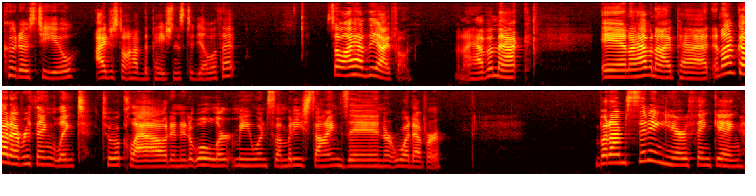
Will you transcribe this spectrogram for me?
kudos to you. I just don't have the patience to deal with it. So I have the iPhone, and I have a Mac, and I have an iPad, and I've got everything linked to a cloud, and it will alert me when somebody signs in or whatever. But I'm sitting here thinking,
